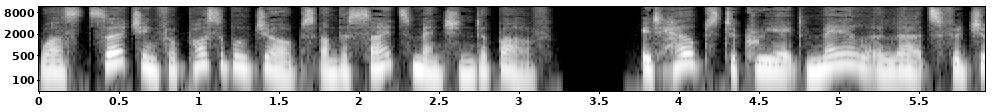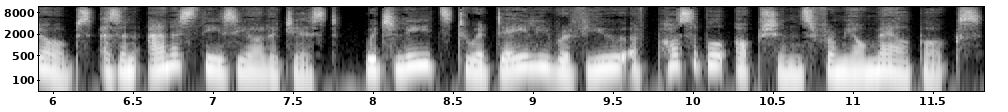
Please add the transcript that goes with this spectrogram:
whilst searching for possible jobs on the sites mentioned above. It helps to create mail alerts for jobs as an anesthesiologist, which leads to a daily review of possible options from your mailbox.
